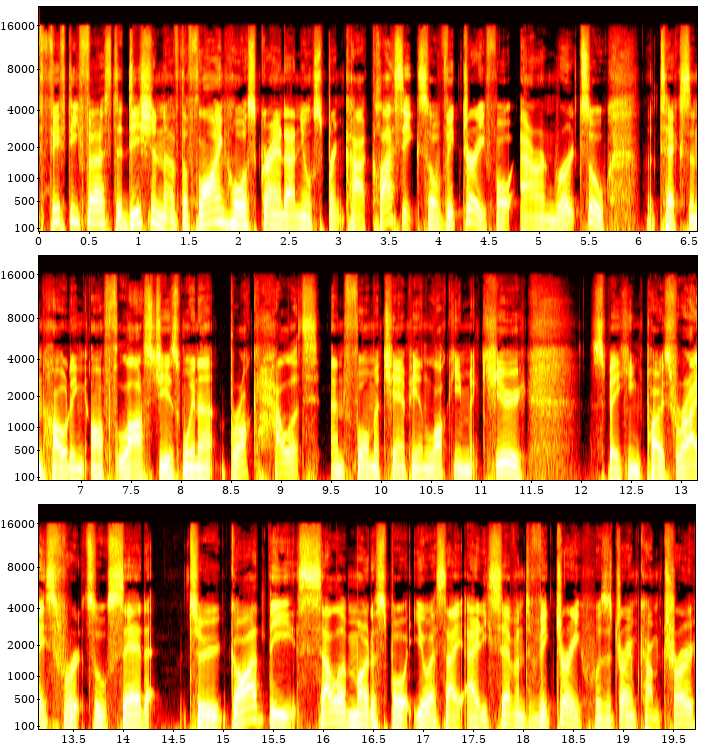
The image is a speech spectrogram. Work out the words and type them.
51st edition of the Flying Horse Grand Annual Sprint Car Classic saw victory for Aaron Reutzel, the Texan holding off last year's winner Brock Hallett and former champion Lockie McHugh. Speaking post race, Reutzel said to guide the Saller Motorsport USA 87 to victory was a dream come true.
